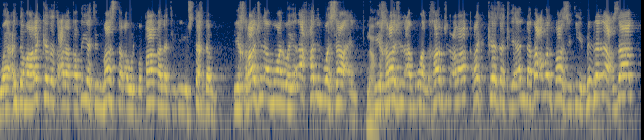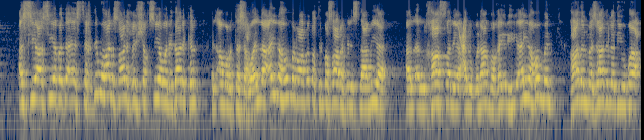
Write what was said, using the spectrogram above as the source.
وعندما ركزت على قضية الماستر أو البطاقة التي يستخدم في إخراج الأموال وهي أحد الوسائل. نعم. في إخراج الأموال خارج العراق ركزت لأن بعض الفاسدين من الأحزاب السياسية بدأ يستخدمها لصالحه الشخصية ولذلك الأمر اتسع. وإلا أين هم من رابطة المصارف الإسلامية الخاصة لعلي غلام وغيره؟ أين هم من هذا المزاد الذي يباع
